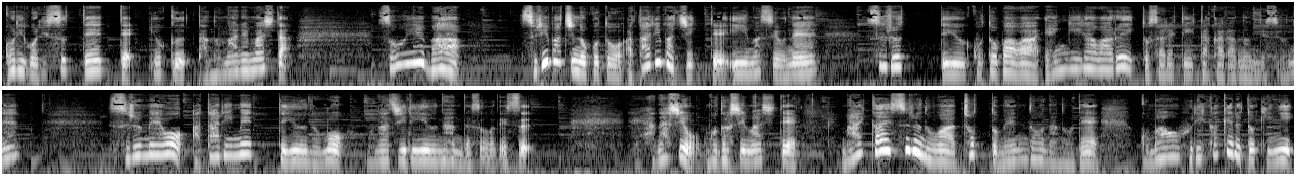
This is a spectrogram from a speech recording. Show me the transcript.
ゴリゴリ吸ってってよく頼まれました。そういえばすり鉢のことを当たり鉢って言いますよね。するっていう言葉は縁起が悪いとされていたからなんですよね。スルメを当たり目っていうのも同じ理由なんだそうです。話を戻しまして毎回するのはちょっと面倒なのでごまを振りかける時に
